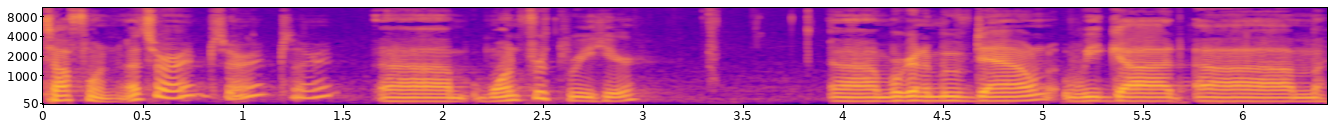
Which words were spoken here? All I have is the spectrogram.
Tough one. That's all right. That's all right. That's all right. Um, one for three here. Um, we're going to move down. We got um,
